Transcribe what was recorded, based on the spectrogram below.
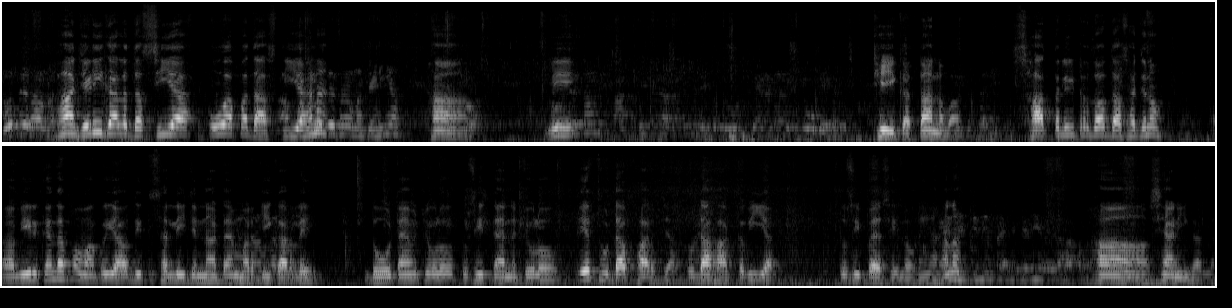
ਦੁੱਧ ਦੇ ਹਿਸਾਬ ਨਾਲ। ਹਾਂ ਜਿਹੜੀ ਗੱਲ ਦੱਸੀ ਆ ਉਹ ਆਪਾਂ ਦੱਸਤੀ ਆ ਹਨਾ? ਦੁੱਧ ਦੇ ਹਿਸਾਬ ਨਾਲ ਦੇਣੀਆਂ ਹਾਂ। ਵੀ ਠੀਕ ਆ ਧੰਨਵਾਦ। 7 ਲੀਟਰ ਦੁੱਧ ਆ ਸੱਜਣੋ। ਅਹ ਵੀਰ ਕਹਿੰਦਾ ਭਾਵੇਂ ਕੋਈ ਆਪਦੀ ਤਸੱਲੀ ਜਿੰਨਾ ਟਾਈਮ ਮਰਜ਼ੀ ਕਰ ਲੇ। ਦੋ ਟਾਈਮ ਚੋਲੋ ਤੁਸੀਂ ਤਿੰਨ ਚੋਲੋ। ਇਹ ਤੁਹਾਡਾ ਫਰਜ਼ ਆ ਤੁਹਾਡਾ ਹੱਕ ਵੀ ਆ ਤੁਸੀਂ ਪੈਸੇ ਲਾਉਣੇ ਆ ਹਨਾ? ਪੈਸੇ ਦੇਣੇ ਦਾ ਹੱਕ ਹਾਂ ਸਿਆਣੀ ਗੱਲ ਆ।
